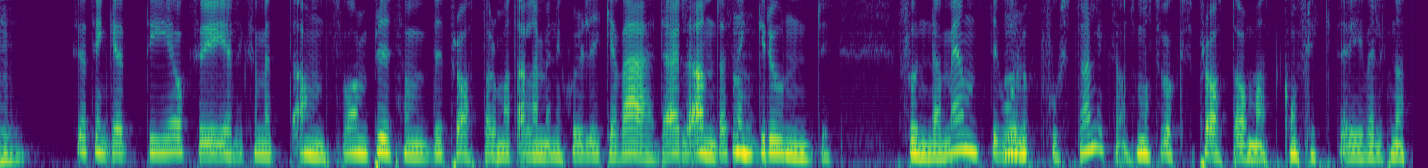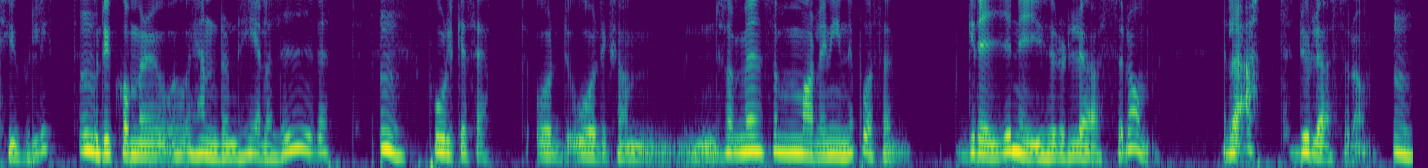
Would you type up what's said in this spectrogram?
Mm. Så jag tänker att det också är liksom ett ansvar, precis som vi pratar om att alla människor är lika värda, eller andra Mm. grundfundament i vår Mm. uppfostran, liksom, så måste vi också prata om att konflikter är väldigt naturligt. Mm. Och det kommer att hända under hela livet Mm. på olika sätt. Och, och liksom, som, men som Malin är inne på, så här, grejen är ju hur du löser dem. Eller att du löser dem. Mm.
